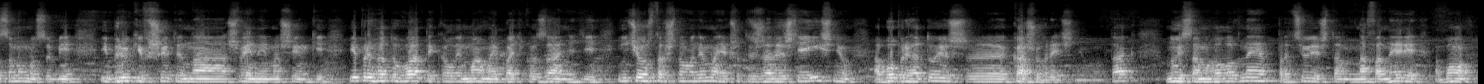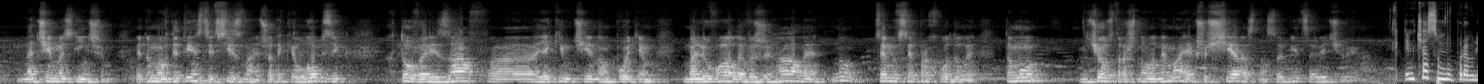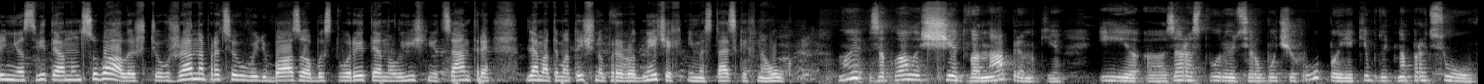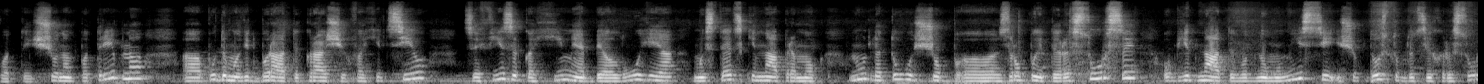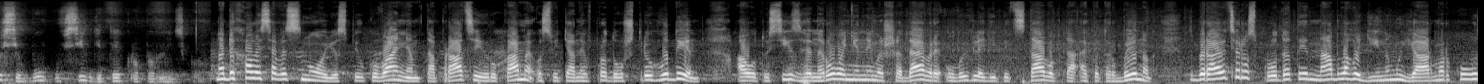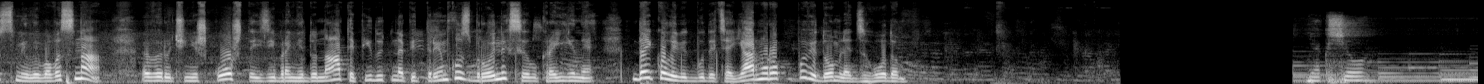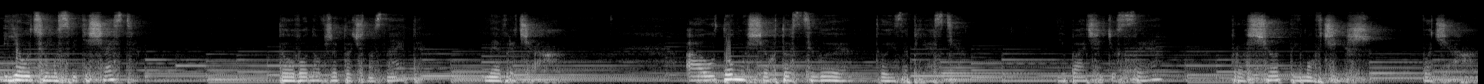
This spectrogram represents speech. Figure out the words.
самому собі і брюки вшити на швейні машинки, і приготувати, коли мама і батько зайняті. І нічого страшного немає, якщо ти жариш яєчню або приготуєш е, кашу гречневу. Так? Ну і саме головне, працюєш там на фанері або над чимось іншим. Я думаю, в дитинстві всі знають, що таке лобзик, хто вирізав, е, яким чином потім малювали, вижигали. Ну, це ми все проходили. Тому нічого страшного немає, якщо ще раз на собі це відчуємо. Тим часом в управлінні освіти анонсували, що вже напрацьовують базу, аби створити аналогічні центри для математично-природничих і мистецьких наук. Ми заклали ще два напрямки, і е, зараз створюються робочі групи, які будуть напрацьовувати, що нам потрібно. Е, Будемо відбирати кращих фахівців. Це фізика, хімія, біологія, мистецький напрямок. Ну для того, щоб е, зробити ресурси, об'єднати в одному місці і щоб доступ до цих ресурсів був у всіх дітей Кропивницького. Надихалися весною, спілкуванням та працею руками освітяни впродовж трьох годин. А от усі згенеровані ними шедеври у вигляді підставок та екоторбинок збираються розпродати на благодійному ярмарку Смілива весна. Виручені ж кошти зібрані донати підуть на підтримку Збройних сил України. Де й коли відбудеться ярмарок, повідомлять згодом. Якщо є у цьому світі щастя, то воно вже точно знаєте, не в речах, а у тому, що хтось цілує твої зап'ястя і бачить усе, про що ти мовчиш в очах.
